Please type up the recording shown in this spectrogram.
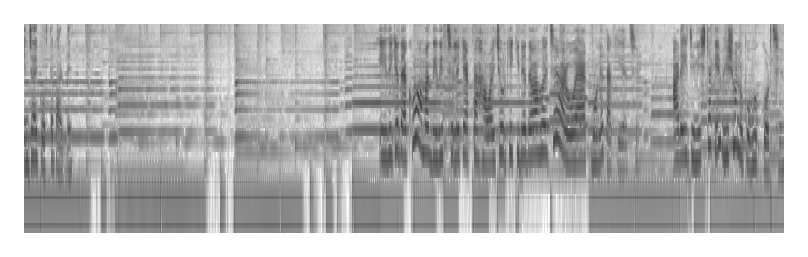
এনজয় করতে পারবে। এইদিকে দেখো আমার দিদির ছেলেকে একটা হাওয়াই চরকি কিনে দেওয়া হয়েছে আর ও এক মনে তাকিয়ে আছে। আর এই জিনিসটাকে ভীষণ উপভোগ করছে।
